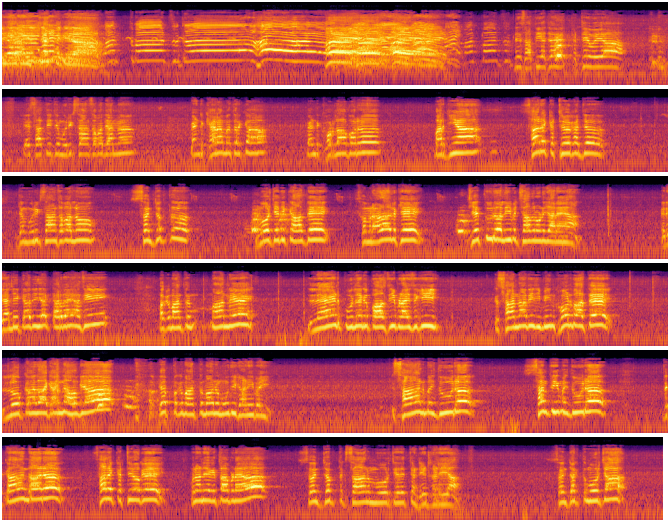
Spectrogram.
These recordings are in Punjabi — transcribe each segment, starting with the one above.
ਗਿਆ ਸਾਥੀ ਅੱਜ ਇਕੱਠੇ ਹੋਏ ਆ। ਇਹ ਸਾਥੀ ਜਮਹੂਰੀ ਕਿਸਾਨ ਸਭਾ ਦੇ ਹਨ। ਪਿੰਡ ਖੈਰਾ ਮਤਰਕਾ, ਪਿੰਡ ਖੁਰਲਾਪੁਰ ਪਰਜੀਆਂ ਸਾਰੇ ਇਕੱਠੇ ਹੋ ਕੇ ਅੱਜ ਜਮਹੂਰੀ ਕਿਸਾਨ ਸਭਾ ਵੱਲੋਂ ਸੰਯੁਕਤ ਮੋਰਚੇ ਦੀ ਕਾਲ ਤੇ ਸਮਰਾਲਾ ਵਿਖੇ ਜੇਤੂ ਰੈਲੀ ਵਿੱਚ ਸ਼ਾਮਲ ਹੋਣ ਜਾ ਰਹੇ ਹਾਂ। ਰੈਲੀ ਕਾਦੀ ਹੈ ਕਰ ਰਹੇ ਹਾਂ ਅਸੀਂ? ਭਗਵੰਤ ਮਾਨ ਨੇ ਲੈਂਡ ਪੂਲਿੰਗ ਪਾਲਿਸੀ ਬਣਾਈ ਸੀਗੀ। ਕਿਸਾਨਾਂ ਦੀ ਜ਼ਮੀਨ ਖੋਣ ਵਾਸਤੇ ਲੋਕਾਂ ਦਾ ਕਹਿਣਾ ਹੋ ਗਿਆ ਕਿ ਭਗਵੰਤ ਮਾਨ ਨੂੰ ਮੂੰਹ ਦੀ ਖਾਣੀ ਪਈ। ਕਿਸਾਨ ਮਜ਼ਦੂਰ ਸੰਤੀ ਮਜ਼ਦੂਰ, ਦੁਕਾਨਦਾਰ ਸਾਰੇ ਇਕੱਠੇ ਹੋ ਗਏ ਉਹਨਾਂ ਨੇ ਕਿਤਾ ਬਣਾਇਆ, ਸੰਯੁਕਤ ਕਿਸਾਨ ਮੋਰਚੇ ਦੇ ਝੰਡੇ ਲੜੇ ਆ। ਸੰਯੁਕਤ ਮੋਰਚਾ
